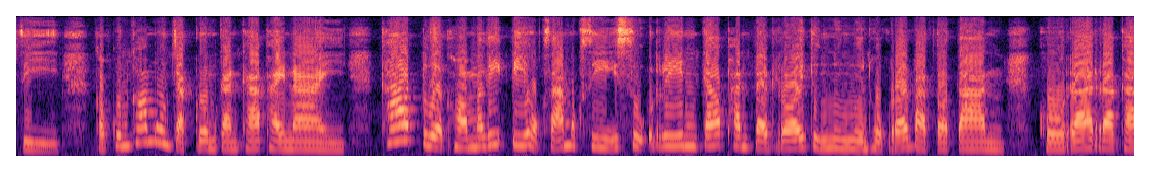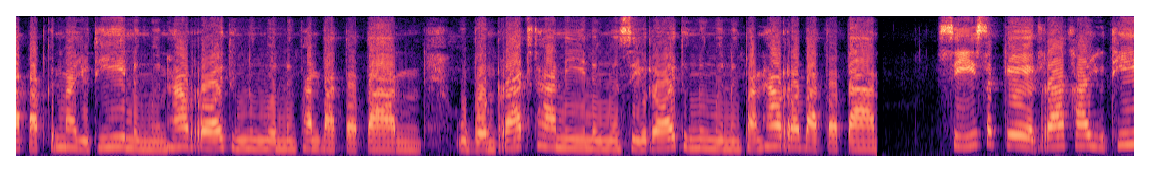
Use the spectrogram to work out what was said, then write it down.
2564 ขอบคุณข้อมูลจากกรมการค้าภายใน ข้าวเปลือกหอมมะลิปี 6364 สุรินทร์9,800 ถึง 1,600 บาทต่อตัน โคราชราคาปรับขึ้นมาอยู่ที่ 1,500 ถึง 11,000 บาทต่อตัน อุบลราชธานี 1,400 ถึง 11,500 บาทต่อตัน สีสเกตราคาอยู่ที่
